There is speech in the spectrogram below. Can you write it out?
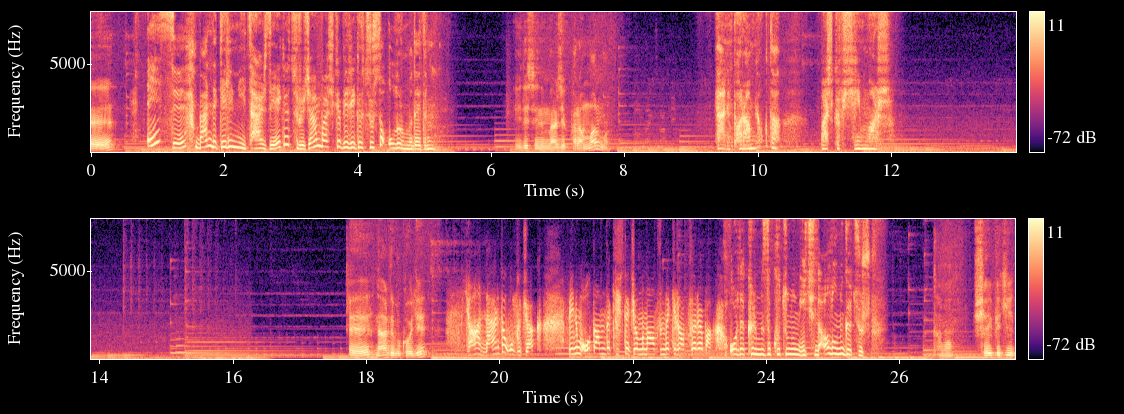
Ee? Eysi ben de gelinliği terziye götüreceğim. Başka biri götürse olur mu dedim. İyi de senin verecek paran var mı? Yani param yok da başka bir şeyim var. Ee, nerede bu kolye? Ya nerede olacak? Benim odamdaki işte camın altındaki raflara bak. Orada kırmızı kutunun içinde al onu götür. Tamam. Şey peki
